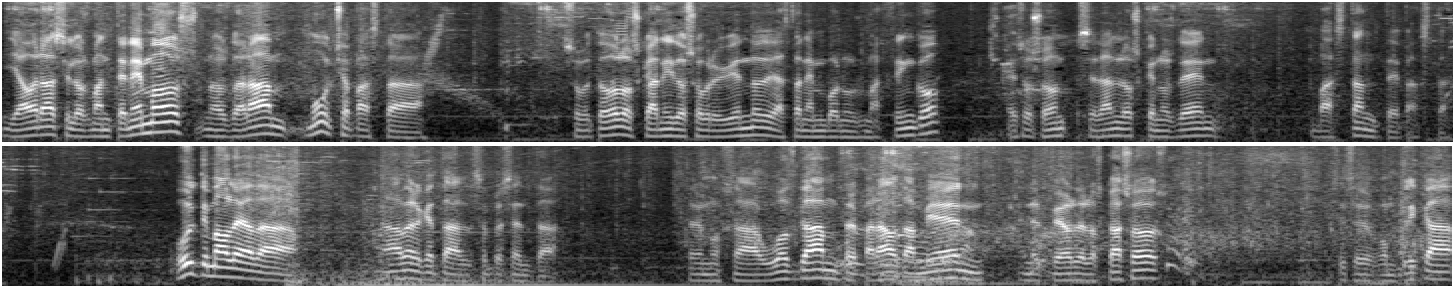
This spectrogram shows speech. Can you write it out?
Y ahora, si los mantenemos, nos dará mucha pasta. Sobre todo los que han ido sobreviviendo ya están en bonus más 5. Esos son, serán los que nos den bastante pasta. Última oleada. A ver qué tal se presenta. Tenemos a Wolfgang preparado también, en el peor de los casos. Si se complica.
